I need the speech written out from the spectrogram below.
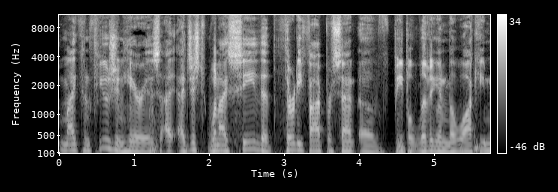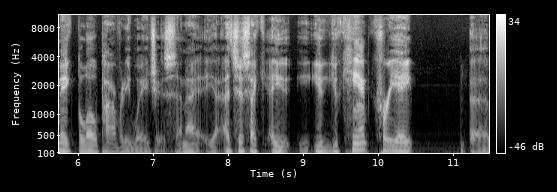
my confusion here is I, I just when I see that 35% of people living in Milwaukee make below poverty wages, and I it's just like you you, you can't create uh,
